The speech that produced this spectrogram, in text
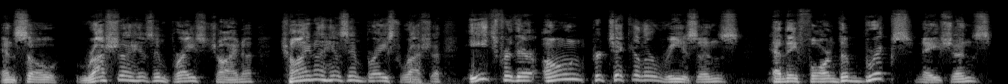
And so Russia has embraced China. China has embraced Russia, each for their own particular reasons. And they formed the BRICS nations.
